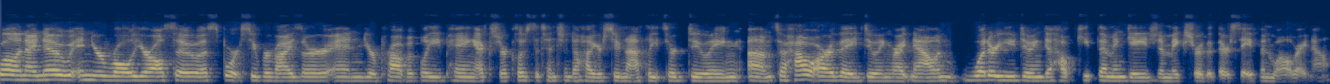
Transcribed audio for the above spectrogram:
Well, and I know in your role, you're also a sports supervisor and you're probably paying extra close attention to how your student athletes are doing. Um, so, how are they doing right now? And what are you doing to help keep them engaged and make sure that they're safe and well right now?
